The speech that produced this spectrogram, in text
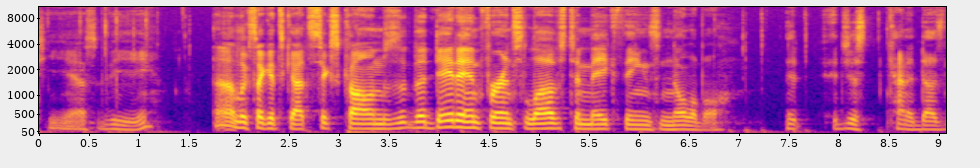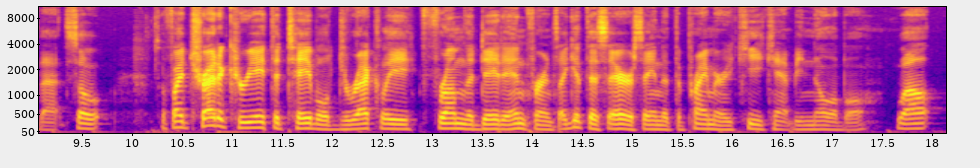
TSV. Uh, looks like it's got six columns. The data inference loves to make things nullable. It, it just kind of does that. So so if I try to create the table directly from the data inference, I get this error saying that the primary key can't be nullable. Well,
